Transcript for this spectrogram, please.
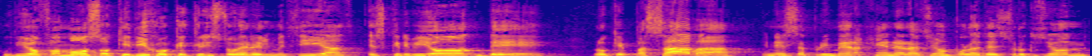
judío famoso que dijo que Cristo era el Mesías, escribió de lo que pasaba en esa primera generación por la destrucción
